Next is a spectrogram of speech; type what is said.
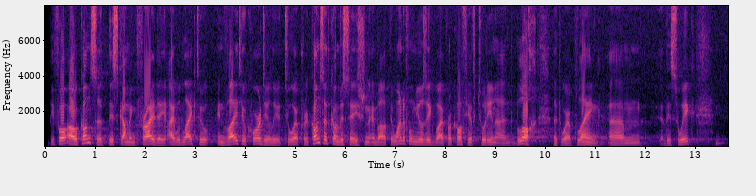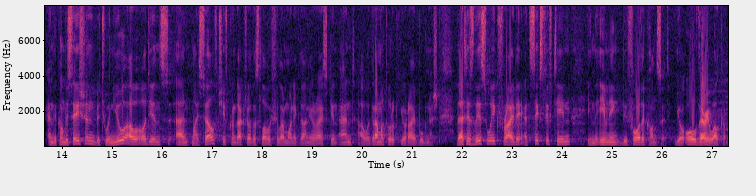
Before our concert this coming Friday, I would like to invite you cordially to a pre-concert conversation about the wonderful music by Prokofiev, Turina and Bloch that we're playing um, this week. And the conversation between you, our audience, and myself, Chief Conductor of the Slovak Philharmonic, Daniel Raiskin, and our dramaturg, Juraj Bubnáš. That is this week, Friday at 6.15 in the evening before the concert. You're all very welcome.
